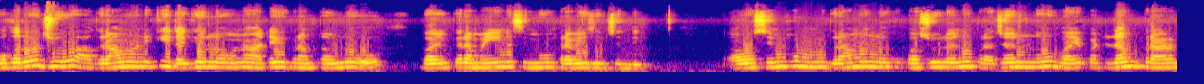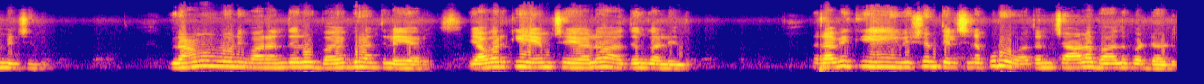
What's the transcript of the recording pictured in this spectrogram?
ఒకరోజు ఆ గ్రామానికి దగ్గరలో ఉన్న అటవీ ప్రాంతంలో భయంకరమైన సింహం ప్రవేశించింది. ఆ సింహం గ్రామంలోకి పశువులను ప్రజలను భయపెట్టడం ప్రారంభించింది. గ్రామంలోని వారందరూ భయభ్రాంతులయ్యారు. ఎవరికి ఏం చేయాలో అర్థం కాలేదు. రవికి ఈ విషయం తెలిసినప్పుడు అతను చాలా బాధపడ్డాడు.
